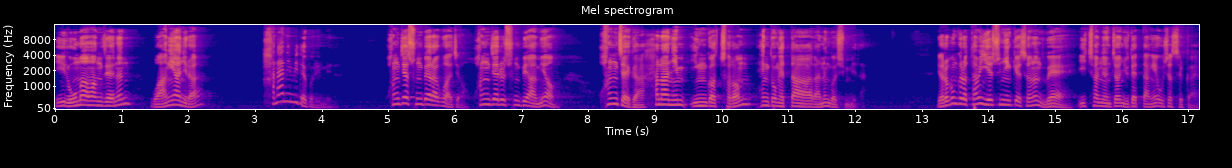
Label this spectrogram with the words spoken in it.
이 로마 황제는 왕이 아니라 하나님이 돼 버립니다. 황제 숭배라고 하죠. 황제를 숭배하며 황제가 하나님인 것처럼 행동했다라는 것입니다. 여러분 그렇다면 예수님께서는 왜 2000년 전 유대 땅에 오셨을까요?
